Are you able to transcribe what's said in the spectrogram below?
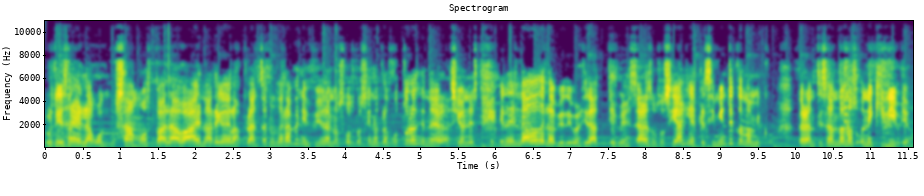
Utilizar el agua que usamos para lavar en la de las plantas nos dará beneficio a nosotros y a nuestras generaciones en el lado de la biodiversidad, el bienestar social y el crecimiento económico, garantizándonos un equilibrio.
